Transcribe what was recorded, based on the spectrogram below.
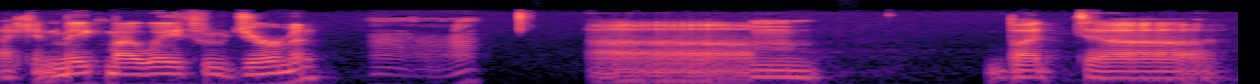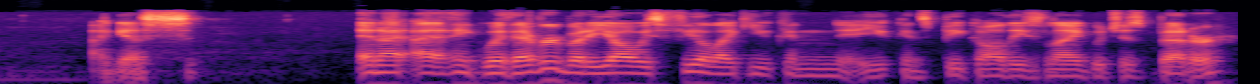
I can make my way through German Uh-huh. Um, but uh, I guess, and I, I think with everybody, you always feel like you can you can speak all these languages better.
